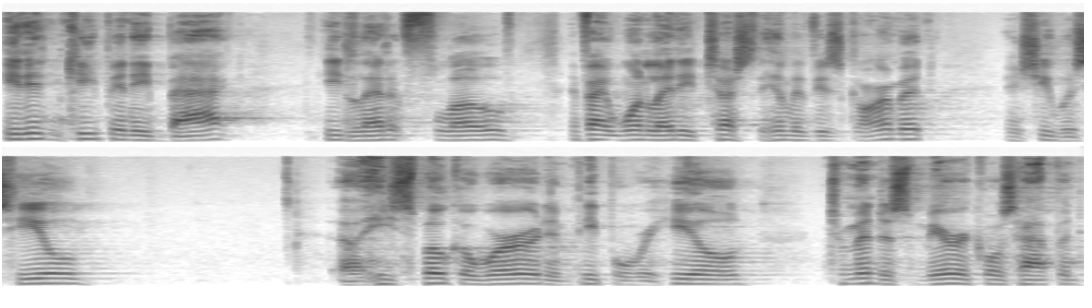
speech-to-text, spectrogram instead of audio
He didn't keep any back, he let it flow. In fact, one lady touched the hem of his garment and she was healed. Uh, he spoke a word and people were healed. Tremendous miracles happened.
